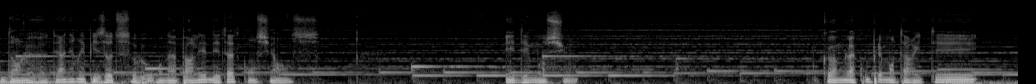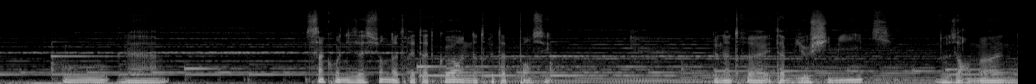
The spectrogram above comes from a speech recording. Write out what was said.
Dans le dernier épisode solo, on a parlé d'état de conscience et d'émotion, comme la complémentarité ou la synchronisation de notre état de corps et de notre état de pensée, de notre état biochimique, nos hormones,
